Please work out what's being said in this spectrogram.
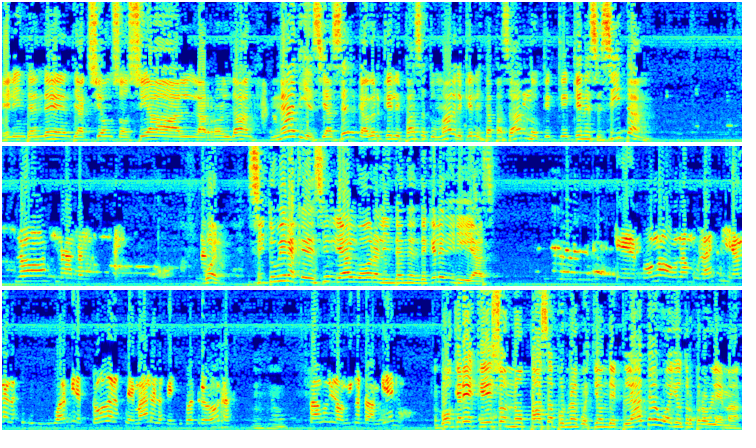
el intendente, acción social, la Roldán, nadie se acerca a ver qué le pasa a tu madre, qué le está pasando, qué, qué, qué necesitan? No, nada. Bueno, si tuvieras que decirle algo ahora al intendente, ¿qué le dirías? Que ponga una ambulancia y haga la guardia toda la semana, las 24 horas. Sábado y domingo también. ¿Vos crees que eso no pasa por una cuestión de plata o hay otro problema?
